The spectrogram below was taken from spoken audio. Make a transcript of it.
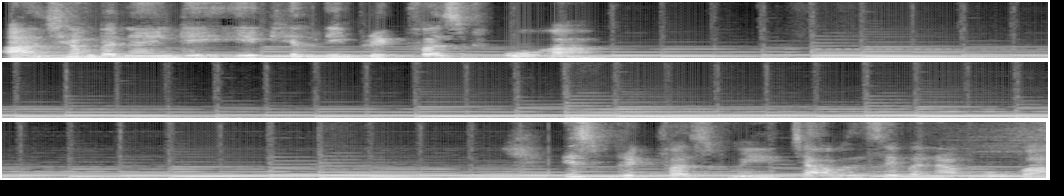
आज हम बनाएँगे एक हेल्दी ब्रेकफास्ट पोहा। इस ब्रेकफास्ट में चावल से बना पोहा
